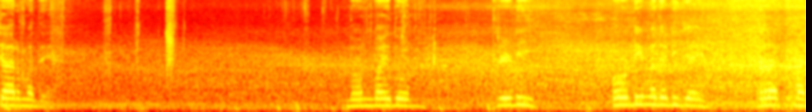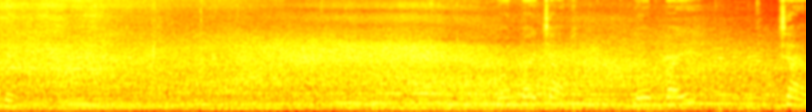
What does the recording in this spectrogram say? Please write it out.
चारमध्ये दोन बाय दोन थ्री डी फोर डीमध्ये डिझाईन रफमध्ये दोन बाय चार दोन बाय चार.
